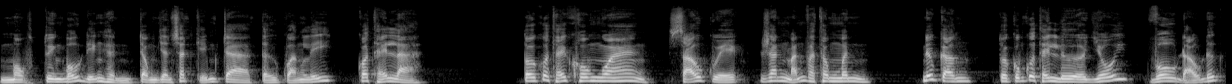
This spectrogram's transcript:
Một tuyên bố điển hình trong danh sách kiểm tra tự quản lý có thể là, tôi có thể khôn ngoan, xảo quyệt, ranh mãnh và thông minh nếu cần, tôi cũng có thể lừa dối, vô đạo đức,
